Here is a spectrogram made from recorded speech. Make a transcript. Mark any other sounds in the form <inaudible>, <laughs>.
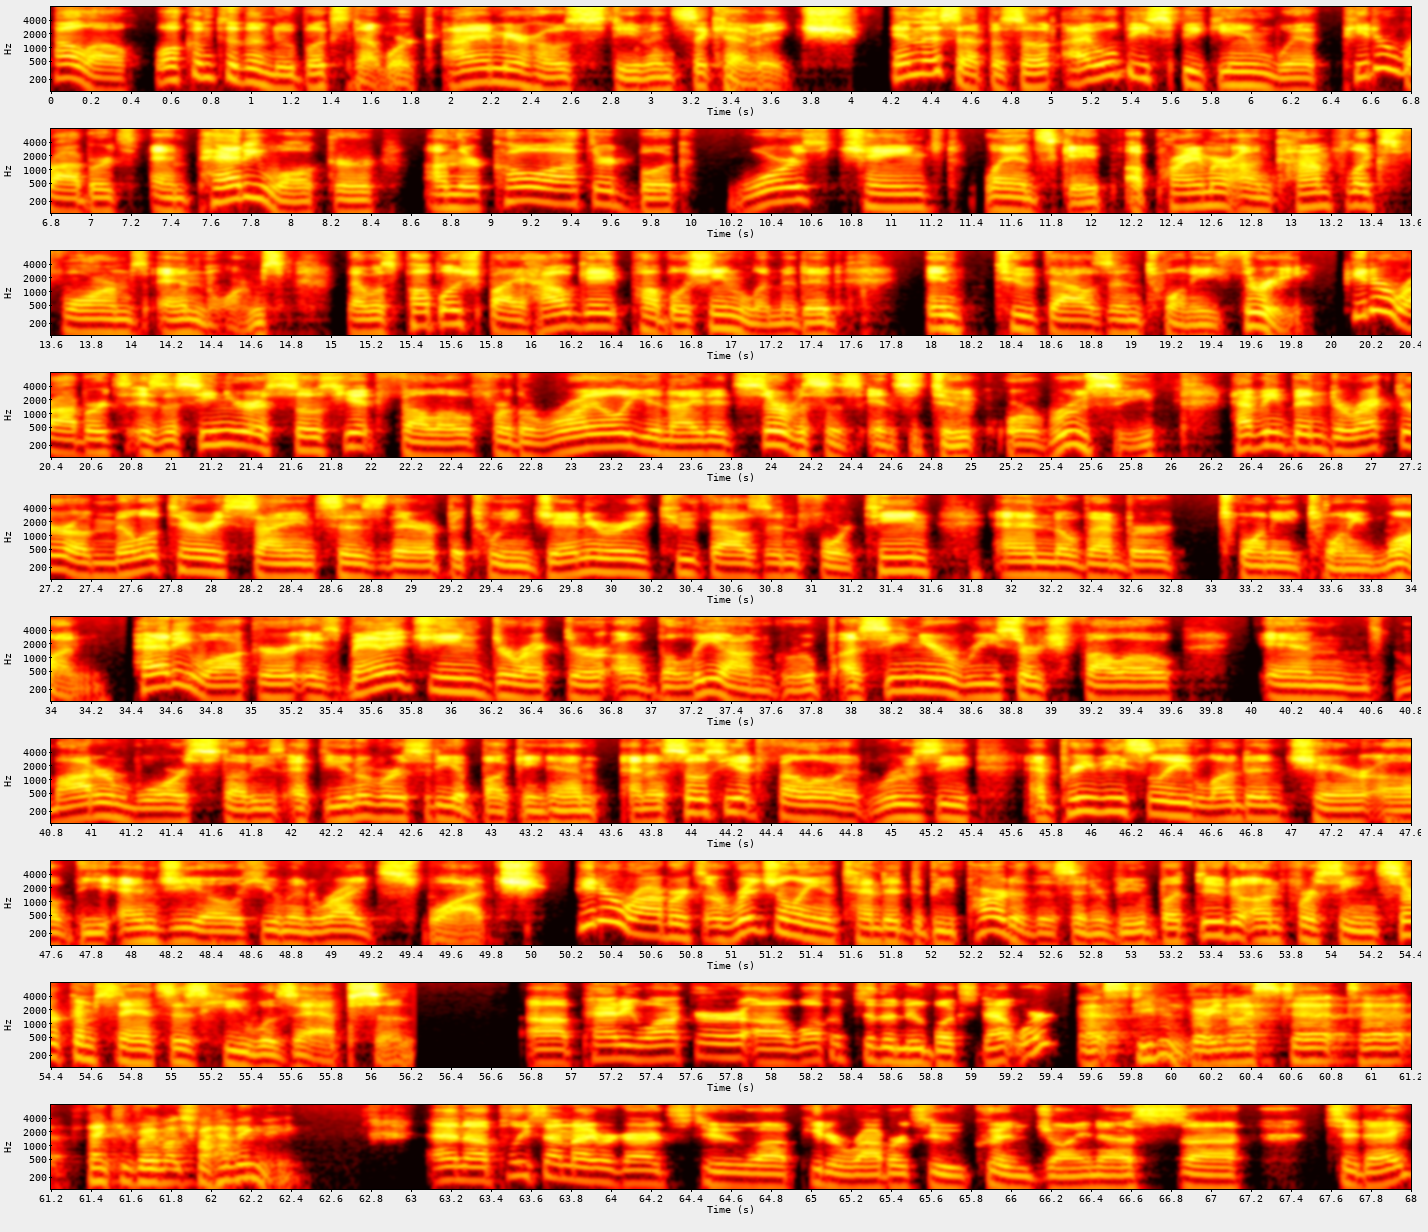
Hello, welcome to the New Books Network. I am your host, Stephen Satkiewicz. In this episode, I will be speaking with Peter Roberts and Paddy Walker on their co authored book, War's Changed Landscape A Primer on Conflicts, Forms, and Norms, that was published by Howgate Publishing Limited in 2023. Peter Roberts is a senior associate fellow for the Royal United Services Institute, or RUSI, having been director of military sciences there between January 2014 and November 2021. Paddy Walker is managing director of the Leon Group, a senior research fellow in modern war studies at the University of Buckingham, an associate fellow at RUSI, and previously London chair of the NGO Human Rights Watch. Peter Roberts originally intended to be part of this interview, but due to unforeseen circumstances, he was absent. Uh, Paddy Walker, uh, welcome to the New Books Network. Uh, Stephen, very nice to, to, thank you very much for having me. And uh, please send my regards to uh, Peter Roberts, who couldn't join us uh, today.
